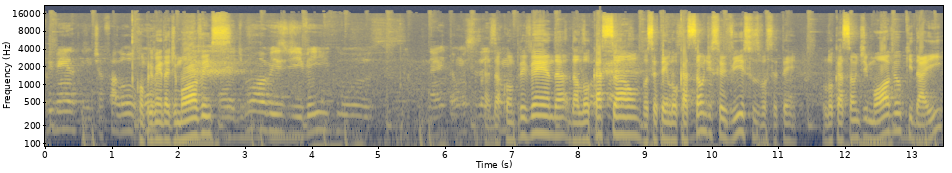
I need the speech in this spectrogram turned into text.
compra e venda, que a gente já falou. Compra e venda de imóveis. É, de imóveis, de veículos, né? Então esses aí é, são, da compra e venda, da locação, você tem locação de serviços, você tem locação de imóvel, que daí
